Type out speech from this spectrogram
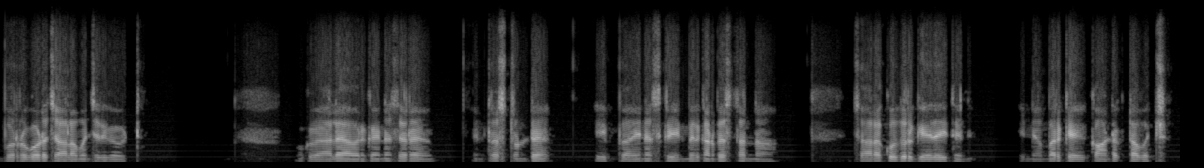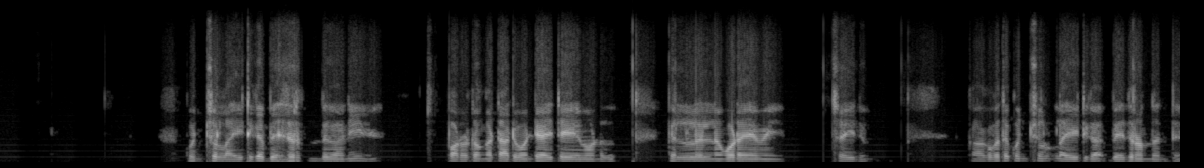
బుర్ర కూడా చాలా మంచిది కాబట్టి. ఒకవేళ ఎవరికైనా సరే ఇంట్రెస్ట్ ఉంటే ఈ పైన స్క్రీన్ మీద కనిపిస్తున్న చాలా కుదురు గేదె ఈ నెంబర్కి కాంటాక్ట్ అవ్వచ్చు. కొంచెం లైట్గా బెదురుతుంది కానీ పడటం గట్రా అటువంటి అయితే ఏమి ఉండదు. పిల్లలు వెళ్ళినా కూడా ఏమి చేయదు. కాకపోతే కొంచెం లైట్గా బెదిరుంది అంతే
